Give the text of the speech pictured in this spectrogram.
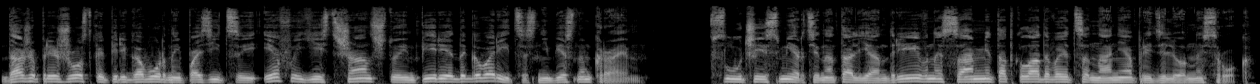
Даже при жесткой переговорной позиции Эфы есть шанс, что империя договорится с Небесным краем. В случае смерти Натальи Андреевны саммит откладывается на неопределенный срок.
